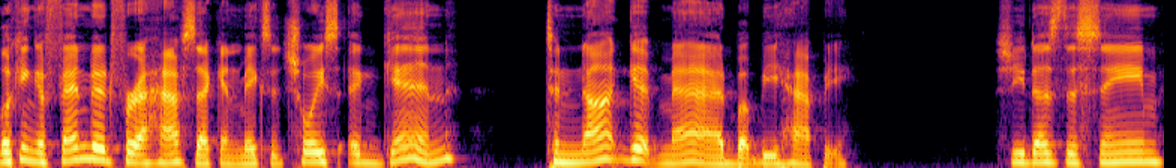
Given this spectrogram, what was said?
looking offended for a half second, makes a choice again to not get mad but be happy. She does the same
